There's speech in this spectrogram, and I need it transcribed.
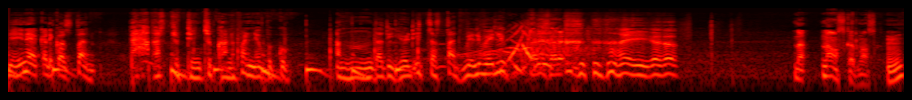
నేను ఎక్కడికి వస్తాను? పేపర్ చుట్టించు కనపడినవ్వకు. అందరు ఏడిచ్చేస్తారు. వెళ్ళి వెళ్ళి. అయ్యో. న- నమస్కారం నమస్కారం.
